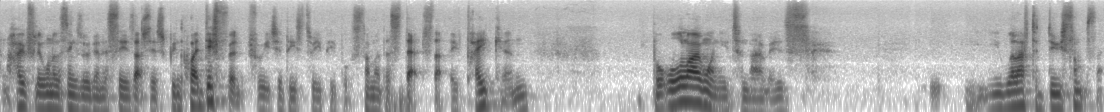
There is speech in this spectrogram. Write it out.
And hopefully, one of the things we're going to see is actually it's been quite different for each of these three people, some of the steps that they've taken but all I want you to know is you will have to do something.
